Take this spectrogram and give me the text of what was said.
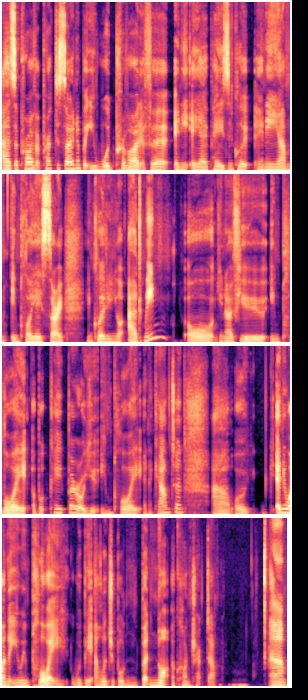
as a private practice owner, but you would provide it for any EAPs, include any um, employees, sorry, including your admin or you know if you employ a bookkeeper or you employ an accountant um, or anyone that you employ would be eligible but not a contractor um,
